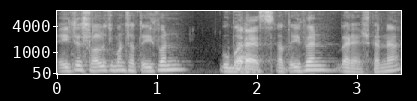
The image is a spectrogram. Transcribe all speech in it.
Ya, itu selalu cuma satu event bubar. Beres. Satu event beres karena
